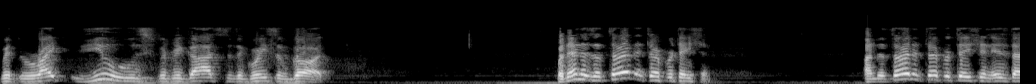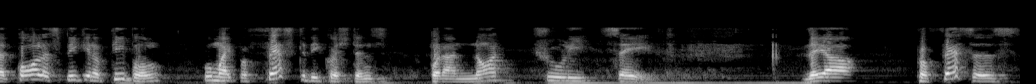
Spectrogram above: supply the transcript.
with right views with regards to the grace of God. But then there's a third interpretation. And the third interpretation is that Paul is speaking of people who might profess to be Christians but are not truly saved. They are professors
